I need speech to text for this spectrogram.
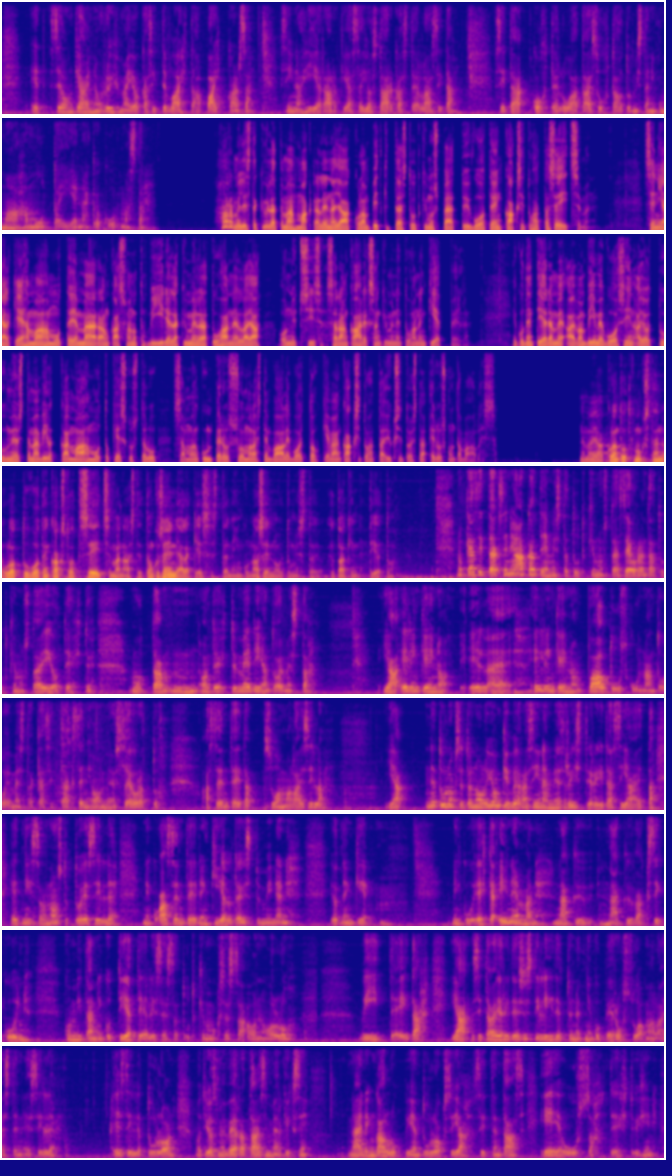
et se onkin ainoa ryhmä, joka sitten vaihtaa paikkansa siinä hierarkiassa, jos tarkastellaan sitä, sitä kohtelua tai suhtautumista niin kuin maahanmuuttajien näkökulmasta. Harmillista kyllä tämä Magdalena Jaakkolan pitkittäistutkimus päättyy vuoteen 2007. Sen jälkeen maahanmuuttajien määrä on kasvanut 50 000 ja on nyt siis 180 000 kieppeillä. Ja kuten tiedämme, aivan viime vuosiin ajoittuu myös tämä vilkkain maahanmuuttokeskustelu, samoin kuin perussuomalaisten vaalivoitto kevään 2011 eduskuntavaaleissa. Nämä Jaakkolan tutkimukset ulottuu vuoteen 2007 asti, että onko sen jälkeisestä niin kuin asennoitumista jotakin tietoa? No käsittääkseni akateemista tutkimusta ja seurantatutkimusta ei ole tehty, mutta mm, on tehty median toimesta ja elinkeino, el, äh, elinkeinon valtuuskunnan toimesta käsittääkseni on myös seurattu asenteita suomalaisilla. Ja ne tulokset on ollut jonkin verran siinä mielessä ristiriitaisia, että, että niissä on nostettu esille niin kuin asenteiden kielteistyminen jotenkin niin kuin ehkä enemmän näky, näkyväksi kuin, kuin mitä niin kuin tieteellisessä tutkimuksessa on ollut viitteitä. Ja sitä on erityisesti liitetty nyt niin kuin perussuomalaisten esille, esille tuloon. Mutta jos me verrataan esimerkiksi näiden galluppien tuloksia sitten taas EU-ssa tehtyihin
